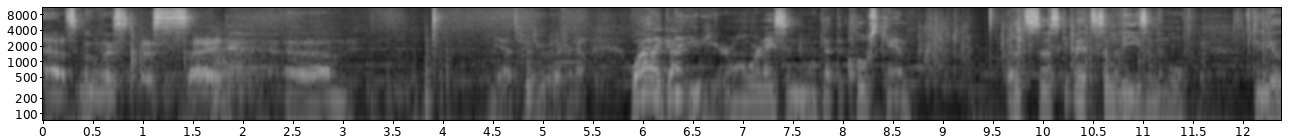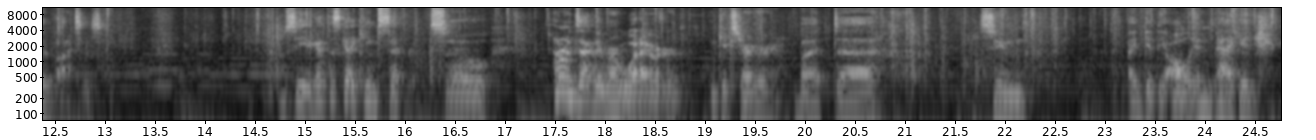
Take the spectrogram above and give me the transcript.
let's move this aside. Um, yeah, let's put you over there for now. While I got you here, while we're nice and we got the close cam, let's uh, skip ahead to some of these and then we'll do the other boxes. Let's see, I got this guy came separate, so I don't exactly remember what I ordered in Kickstarter, but uh, soon I'd get the all-in package,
